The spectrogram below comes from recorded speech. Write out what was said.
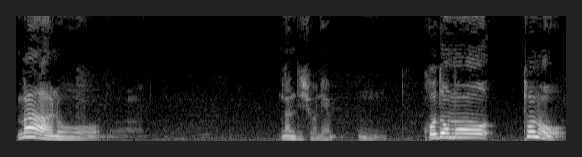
まあ、あの、なんでしょうね、うん、子供との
